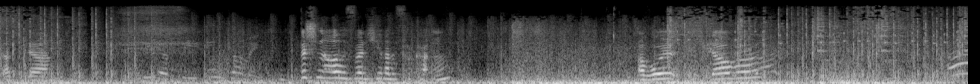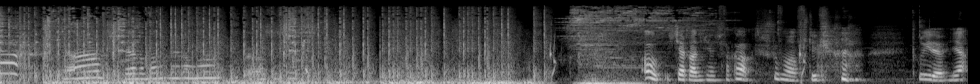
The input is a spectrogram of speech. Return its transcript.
das wieder. Ein bisschen aus, als würde ich gerade verkacken. Obwohl, ich glaube. Ah, ja, schwere Bomben hier nochmal. Oh, ich dachte gerade, ich hätte verkackt. Stufenaufstieg. Druide, ja.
